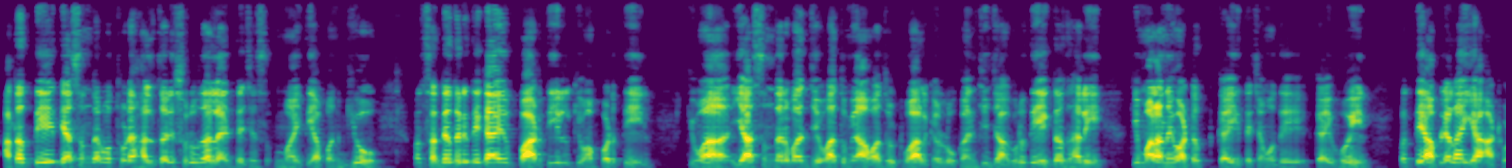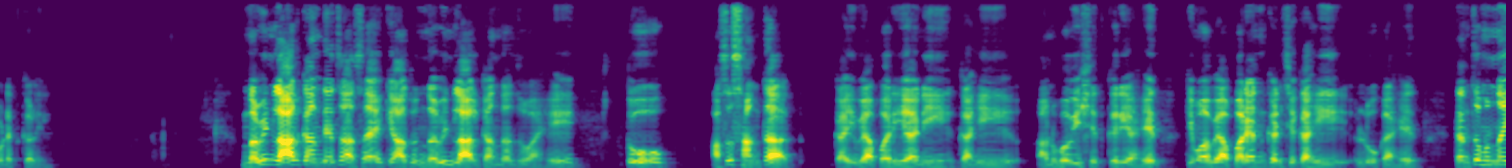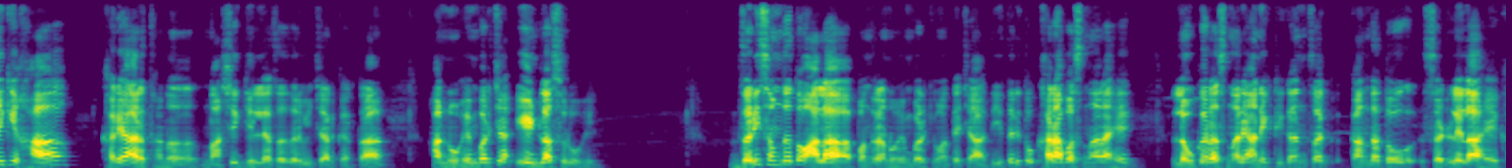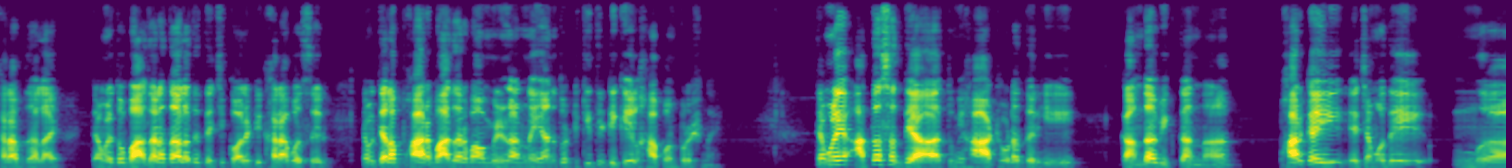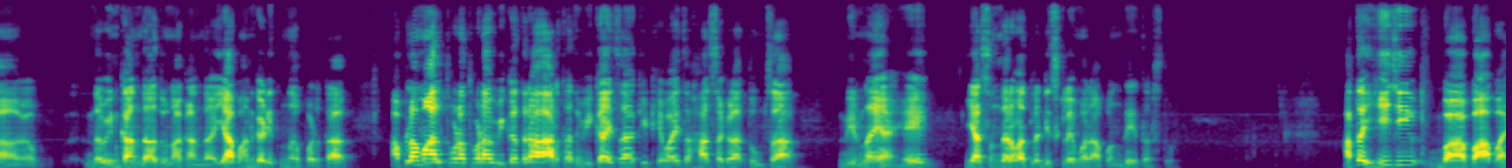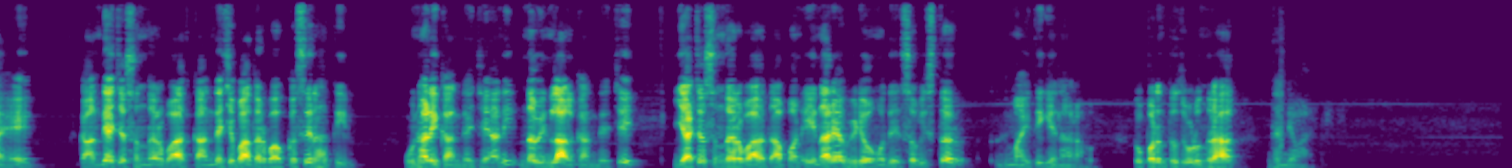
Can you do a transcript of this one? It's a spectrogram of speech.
आता ते त्या संदर्भात थोड्या हालचाली सुरू झाल्या आहेत त्याची माहिती आपण घेऊ. पण सध्या तरी ते काय पाडतील किंवा पडतील किंवा या संदर्भात जेव्हा तुम्ही आवाज उठवाल किंवा लोकांची जागृती एकदा झाली की मला नाही वाटत काही त्याच्यामध्ये काही होईल पण ते आपल्याला या आठवड्यात कळेल. नवीन लाल कांद्याचं असं आहे की अजून नवीन लाल कांदा जो आहे तो असं सांगतात काही व्यापारी आणि काही अनुभवी शेतकरी आहेत किंवा व्यापाऱ्यांकडचे काही लोक आहेत त्यांचं म्हणणं आहे की हा खऱ्या अर्थानं नाशिक जिल्ह्याचा जर विचार करता हा नोव्हेंबरच्या एंडला सुरू होईल. जरी समजा तो आला पंधरा नोव्हेंबर किंवा त्याच्या आधी तरी तो खराब असणार आहे. लवकर असणारे अनेक ठिकाणचा कांदा तो सडलेला आहे खराब झाला आहे त्यामुळे तो बाजारात आला तर त्याची क्वालिटी खराब असेल. त्यामुळे त्याला फार बाजारभाव मिळणार नाही आणि तो किती टिकेल हा पण प्रश्न आहे. त्यामुळे आता सध्या तुम्ही हा आठवडा तरी कांदा विकताना फार काही याच्यामध्ये नवीन कांदा जुना कांदा या भानगडीत न पडता आपला माल थोडा थोडा विकत राहा अर्थात विकायचा की ठेवायचा हा सगळा तुमचा निर्णय आहे. या संदर्भातलं डिस्क्लेमर आपण देत असतो. आता ही जी बा बाब आहे कांद्याच्या संदर्भात कांद्याचे बाजारभाव कसे राहतील उन्हाळी कांद्याचे आणि नवीन लाल कांद्याचे याच्या संदर्भात आपण येणाऱ्या व्हिडिओमध्ये सविस्तर माहिती घेणार आहोत. तोपर्यंत जोडून राहा. धन्यवाद.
